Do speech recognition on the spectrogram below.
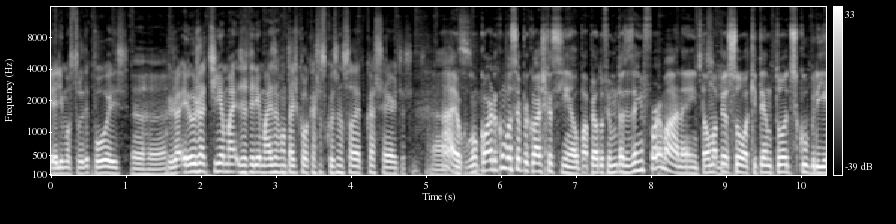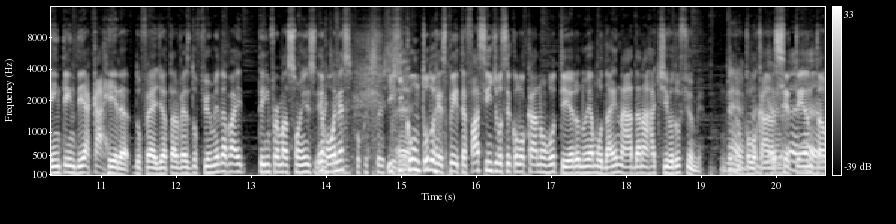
E ele mostrou depois. Aham. Eu já, eu já tinha mais, já teria mais a vontade de colocar essas coisas na sua época certa, assim. sabe? Ah, eu sim. concordo com você, porque eu acho que assim, o papel do filme muitas vezes é informar, né? Então, uma Sim. pessoa que tentou descobrir e entender a carreira do Fred através do filme ainda vai ter informações Vai ter errôneas. um pouco E que, É. com todo respeito, é fácil de você colocar num roteiro, não ia mudar em nada a narrativa do filme. Entendeu? É, colocar é, 70, É, 80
